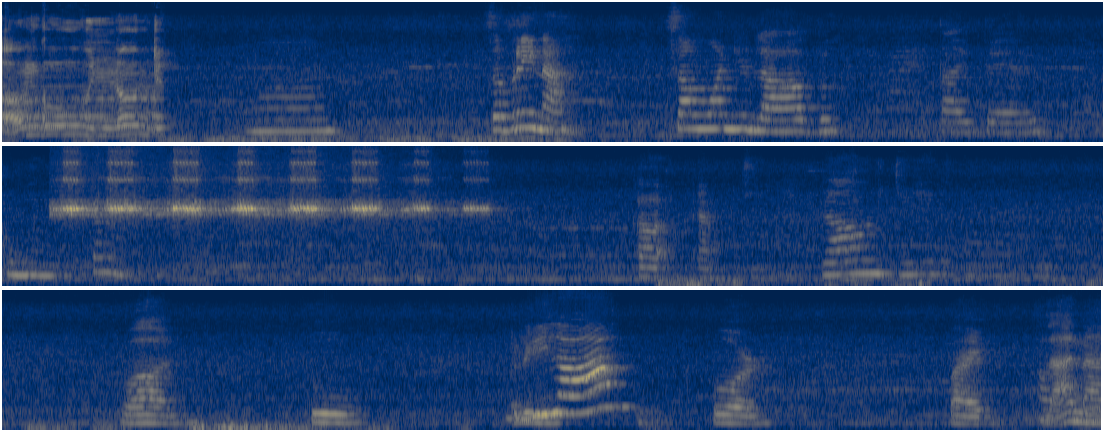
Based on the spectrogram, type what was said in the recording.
I'm going on to Um, Sabrina, someone you love. Title, kumanta. Uh, empty. Round three. One, two, Three three, lang? four, five. Wala na.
